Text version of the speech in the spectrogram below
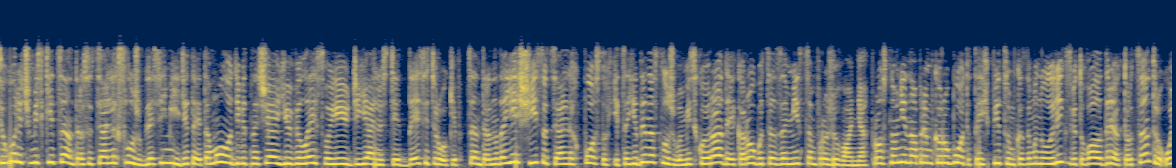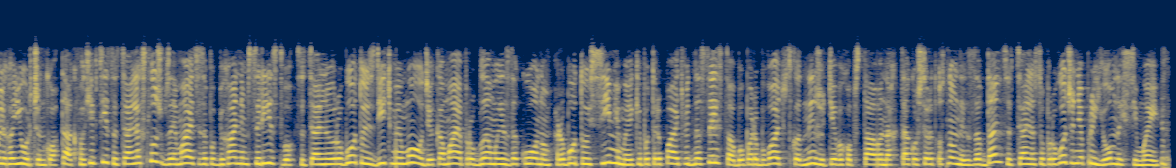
Цьогоріч міський центр соціальних служб для сім'ї, дітей та молоді відзначає ювілей своєї діяльності – 10 років. Центр надає 6 соціальних послуг, і це єдина служба міської ради, яка робить це за місцем проживання. Про основні напрямки роботи та їх підсумки за минулий рік звітувала директор центру Ольга Юрченко. Так, фахівці соціальних служб займаються запобіганням сирітству, соціальною роботою з дітьми і молоді, яка має проблеми із законом, роботою з сім'ями, які потерпають від насильства або перебувають у складних життєвих обставинах. Також серед основних завдань – соціальне супроводження прийомних сімей. Під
